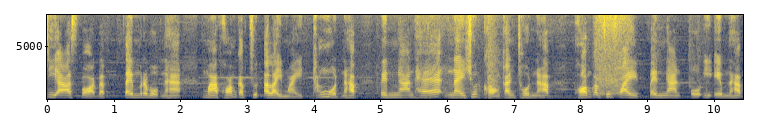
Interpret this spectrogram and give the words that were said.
GR Sport แบบเต็มระบบนะฮะ มาพร้อมกับชุดอะไหล่ใหม่ทั้งหมดนะครับ เป็นงานแท้ในชุดของกันชนนะครับ พร้อมกับชุดไฟเป็นงาน OEM นะครับ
